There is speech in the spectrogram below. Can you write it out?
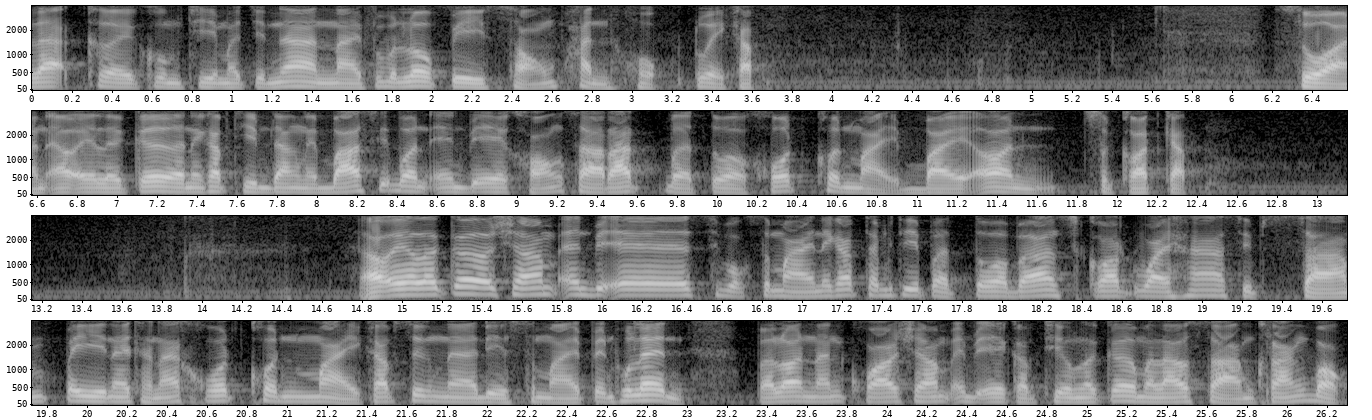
และเคยคุมทีมอาร์เจนตินาในฟุตบอลโลกปี 2006 ด้วยครับ ส่วน LA Lakers นะครับทีมดังในบาสเกตบอล NBA ของสหรัฐ เปิดตัวโค้ชคนใหม่ไบออนสกอตครับ LA Lakers แชมป์ NBA 16 สมัยนะครับทำพิธีเปิดตัวไบรอนสกอตวัย 53 ปีในฐานะโค้ชคนใหม่ครับ ซึ่งในอดีตสมัยเป็นผู้เล่นไบรอนนั้นคว้าแชมป์ NBA กับทีม Lakers มาแล้ว 3 ครั้งบอก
